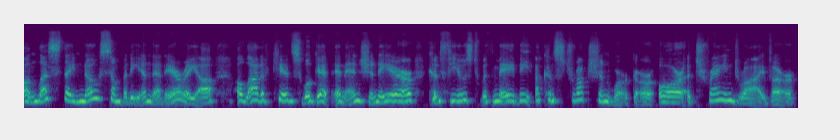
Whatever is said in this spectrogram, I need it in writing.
unless they know somebody in that area, a lot of kids will get an engineer confused with maybe a construction worker or a train driver.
